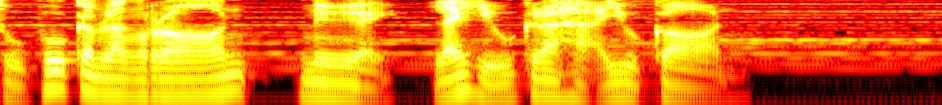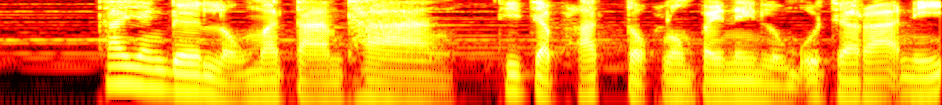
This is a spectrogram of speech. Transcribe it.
สู่ผู้กำลังร้อน เหนื่อย และหิวกระหายอยู่ก่อน ถ้ายังเดินหลงมาตามทางที่จะพลัดตกลงไปในหลุมอุจจาระนี้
